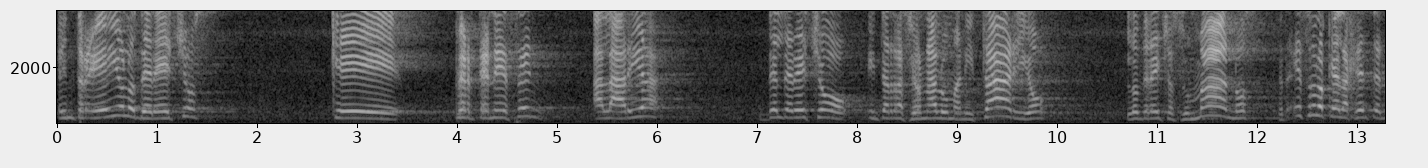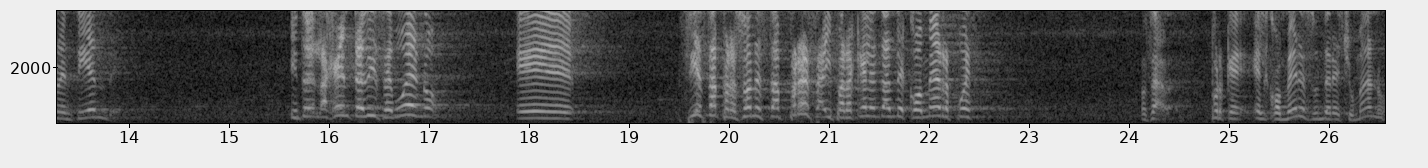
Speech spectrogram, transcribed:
Entre ellos los derechos que pertenecen al área del derecho internacional humanitario, los derechos humanos. Eso es lo que la gente no entiende. Entonces la gente dice, bueno, eh, si esta persona está presa, ¿y para qué le dan de comer? Pues, o sea, porque el comer es un derecho humano.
